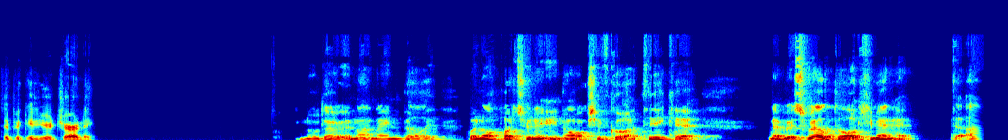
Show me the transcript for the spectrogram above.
to begin your journey? No doubt in my mind, Billy. When opportunity knocks, you've got to take it. Now it's well documented that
